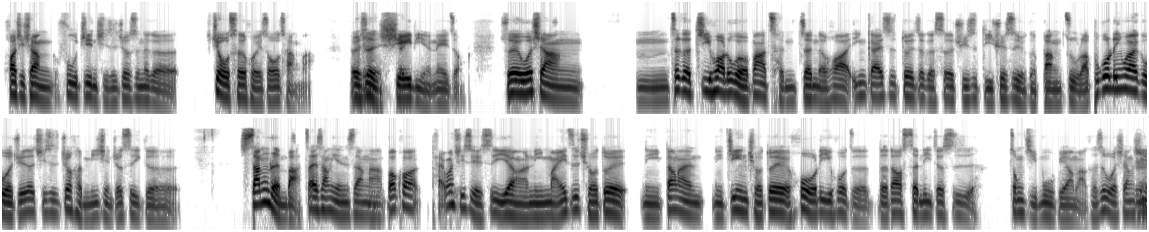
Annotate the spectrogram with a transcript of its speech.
花旗球场附近其实就是那个旧车回收厂嘛，而且是很 shady 的那种。所以我想，嗯，这个计划如果有办法成真的话，应该是对这个社区是的确是有个帮助啦。不过另外一个，我觉得其实就很明显就是一个。商人吧，在商言商啊，包括台湾其实也是一样啊。你买一支球队，你当然你经营球队获利或者得到胜利，这是终极目标嘛。可是我相信，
